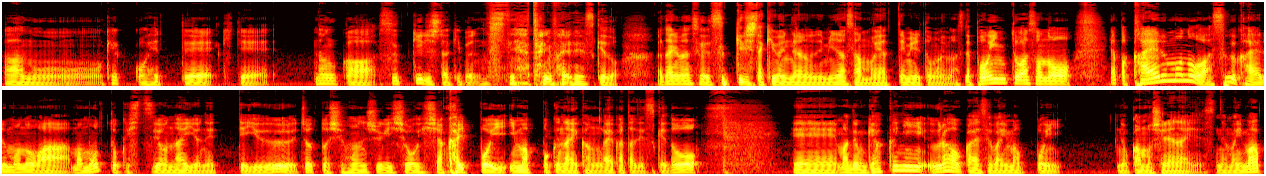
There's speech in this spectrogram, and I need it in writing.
あのー、結構減ってきて、なんか、すっきりした気分ですね。当たり前ですけど。当たり前ですけど、すっきりした気分になるので、皆さんもやってみると思います。で、ポイントはその、やっぱ買えるものは、すぐ買えるものは、まあ、持っとく必要ないよねっていう、ちょっと資本主義消費社会っぽい、今っぽくない考え方ですけど、えー、まあ、でも逆に裏を返せば今っぽいのかもしれないですね。まあ今っ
